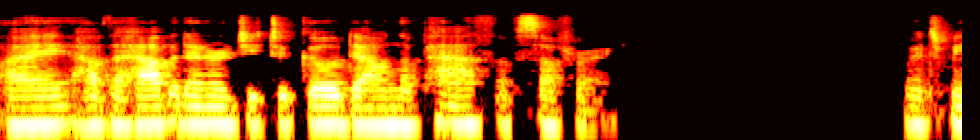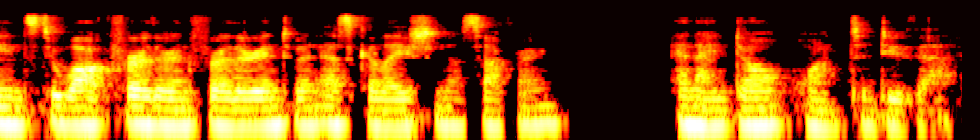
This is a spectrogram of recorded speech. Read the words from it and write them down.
I have the habit energy to go down the path of suffering which means to walk further and further into an escalation of suffering. And I don't want to do that.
